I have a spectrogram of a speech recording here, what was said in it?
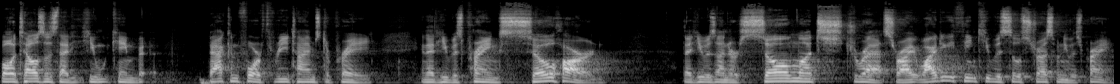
Well, it tells us that he came back and forth three times to pray, and that he was praying so hard that he was under so much stress, right? Why do you think he was so stressed when he was praying?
